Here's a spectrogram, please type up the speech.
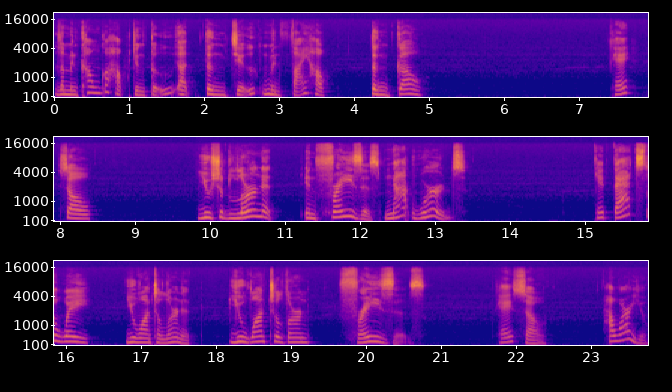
là mình không có học trường tử à, từng chữ, mình phải học từng câu. Okay? So you should learn it in phrases, not words. Okay? That's the way you want to learn it. You want to learn phrases. Okay, so how are you?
